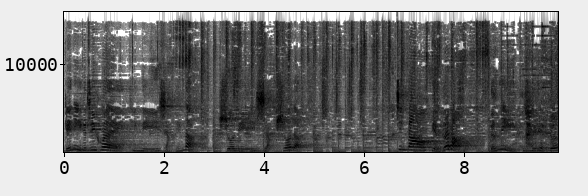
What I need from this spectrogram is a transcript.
给你一个机会，听你想听的，说你想说的，劲爆点歌榜，等你来点歌。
